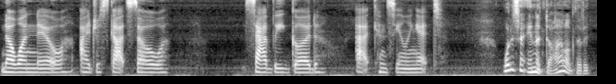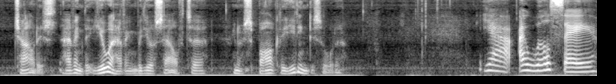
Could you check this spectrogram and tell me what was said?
No one knew. I just got so sadly good at concealing it. What is that inner dialogue that a child is having that you are having with yourself to, you know, spark the eating disorder? Yeah, I will say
